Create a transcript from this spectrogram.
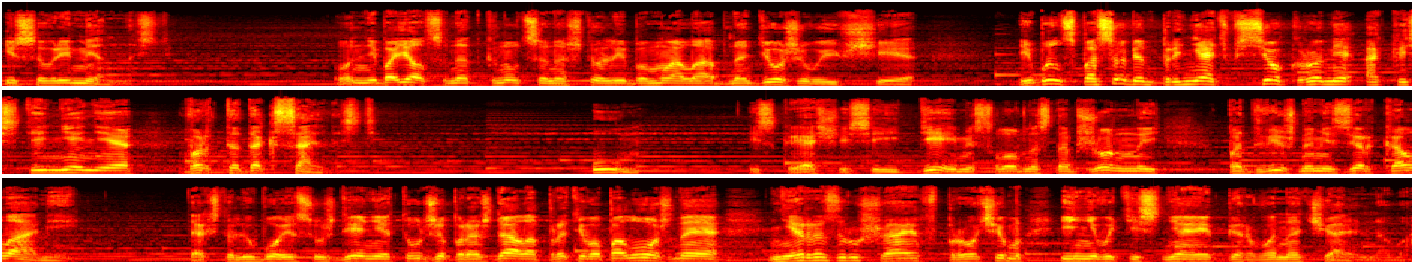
и современность. Он не боялся наткнуться на что-либо малообнадеживающее и был способен принять все, кроме окостенения в ортодоксальности. Ум, искрящийся идеями, словно снабженный подвижными зеркалами, так что любое суждение тут же порождало противоположное, не разрушая, впрочем, и не вытесняя первоначального.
